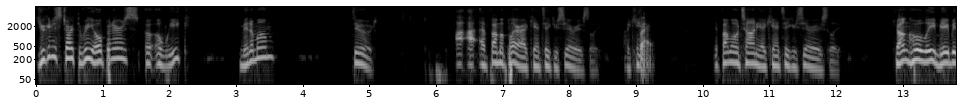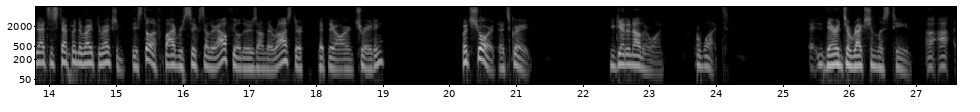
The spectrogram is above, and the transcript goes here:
Yeah, you c- You're going to start three openers a, a week minimum? Dude, I, I, if I'm a player, I can't take you seriously. I can't. Right. If I'm Ohtani, I can't take you seriously. Jung Hoo Lee, maybe that's a step in the right direction. They still have five or six other outfielders on their roster that they aren't trading. But sure, that's great. You get another one. For what? Uh, They're a directionless team. Uh, I, I,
